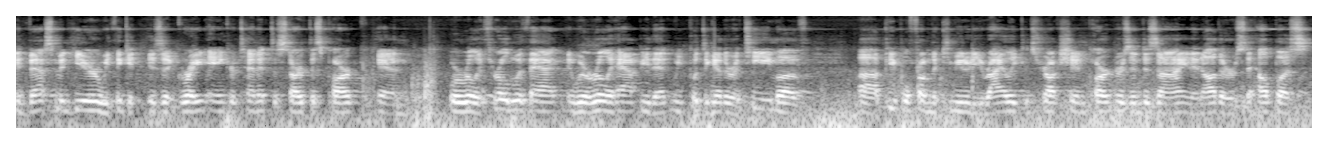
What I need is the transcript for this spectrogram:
investment here. We think it is a great anchor tenant to start this park, and we're really thrilled with that. And we're really happy that we put together a team of uh, people from the community, Riley Construction, Partners in Design, and others to help us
